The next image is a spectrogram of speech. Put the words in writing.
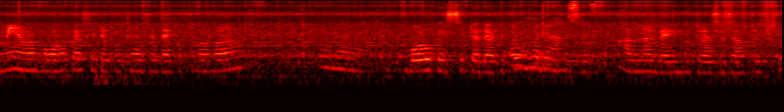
আমি আমার বড় ক্যাসেটে কোথায় আছে দেখো তো বাবা। বড় ক্যাসেটটা দেখো তো। ওখানে আছে। আলনার ব্যাগের ভিতরে আছে যাও তো একটু।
